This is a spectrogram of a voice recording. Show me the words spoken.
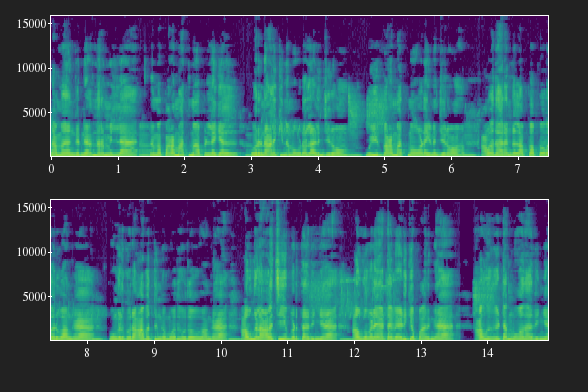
நம்ம அங்க நிரந்தரம் இல்ல. நம்ம பரமாத்மா பிள்ளைகள் ஒரு நாளைக்கு நம்ம உடல் அழிஞ்சிரும். உயிர் பரமாத்மாவோட இணைஞ்சிரும். அவதாரங்கள் அப்பப்ப வருவாங்க. உங்களுக்கு ஒரு ஆபத்துங்கும் போது உதவுவாங்க அவங்கள அலட்சியப்படுத்தாதீங்க. அவங்க விளையாட்டை வேடிக்கை பாருங்க. அவங்க கிட்ட மோதாதீங்க.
